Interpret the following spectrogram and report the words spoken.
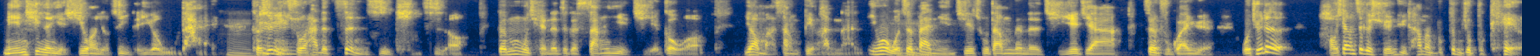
年轻人也希望有自己的一个舞台。嗯，可是你说他的政治体制哦，跟目前的这个商业结构哦，要马上变很难。因为我这半年接触大部分的企业家、政府官员，我觉得好像这个选举他们不根本就不 care。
